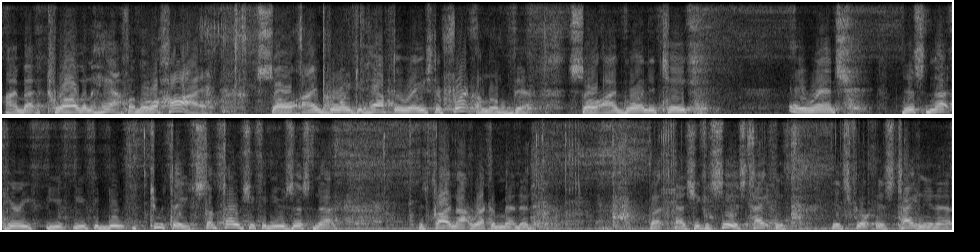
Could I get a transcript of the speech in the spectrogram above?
I'm at 12 and a half, a little high. So I'm going to have to raise the front a little bit. So I'm going to take a wrench. This nut here, you, you, can do two things. Sometimes you can use this nut it's probably not recommended, but as you can see, it's tightening. It's go, it's tightening it.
